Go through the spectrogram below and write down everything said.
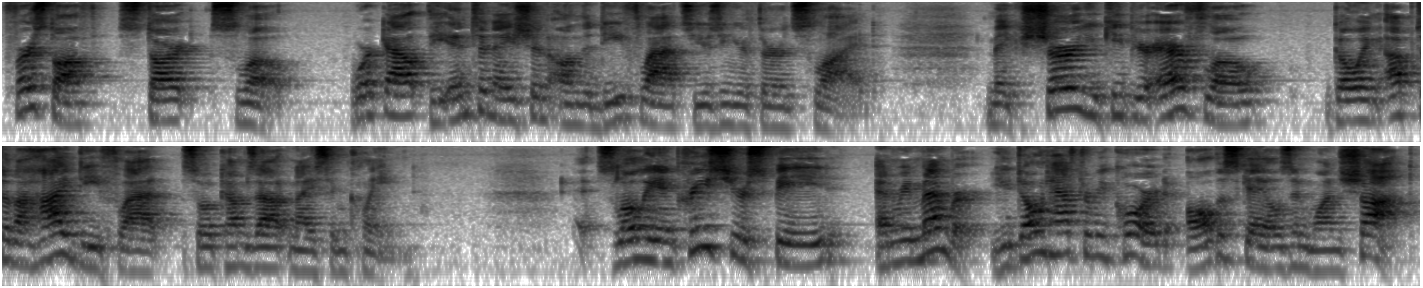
First off, start slow. Work out the intonation on the D flats using your third slide. Make sure you keep your airflow going up to the high D flat so it comes out nice and clean. Slowly increase your speed and remember, you don't have to record all the scales in one shot.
